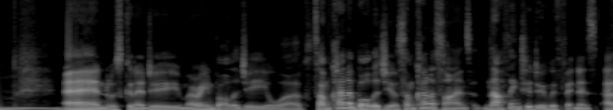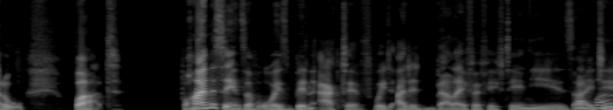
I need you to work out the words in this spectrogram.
Mm. and was going to do marine biology or some kind of biology or some kind of science, nothing to do with fitness at all. But behind the scenes, I've always been active. We, I did ballet for 15 years. Oh, I did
